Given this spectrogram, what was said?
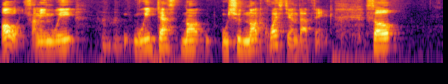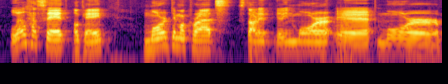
always. I mean, we, we just not, we should not question that thing. So Lael has said, okay, more Democrats started getting more, uh, more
